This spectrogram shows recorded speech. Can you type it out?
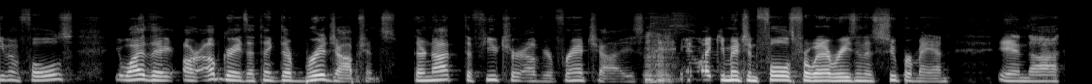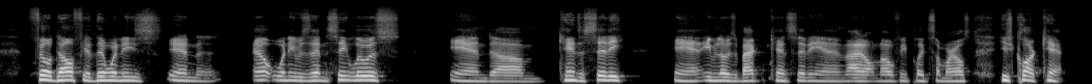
even Foles, why they are upgrades, I think they're bridge options. They're not the future of your franchise. Mm-hmm. And like you mentioned, Foles for whatever reason is Superman in uh, Philadelphia. Then when he's in uh, when he was in St. Louis and um, Kansas City, And even though he's back in Kansas City, and I don't know if he played somewhere else, he's Clark Kent.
